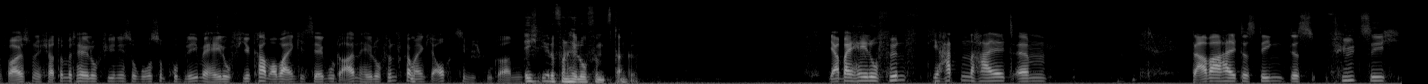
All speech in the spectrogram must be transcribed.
ich weiß nicht, ich hatte mit Halo 4 nicht so große Probleme. Halo 4 kam aber eigentlich sehr gut an. Halo 5 kam eigentlich auch ziemlich gut an. Ich rede von Halo 5, danke. Ja, bei Halo 5, die hatten halt, ähm, da war halt das Ding, das fühlt sich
